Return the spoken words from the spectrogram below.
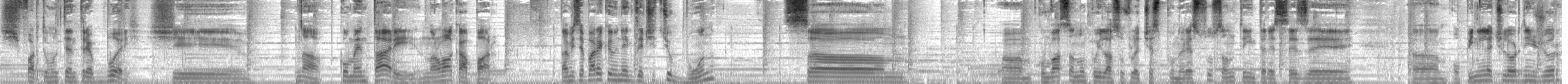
și foarte multe întrebări și na, comentarii, normal că apar. Dar mi se pare că e un exercițiu bun să uh, cumva să nu pui la suflet ce spun restul, să nu te intereseze uh, opiniile celor din jur,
